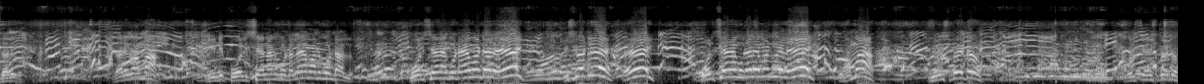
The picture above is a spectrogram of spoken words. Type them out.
జరుగు. జరుగు దీన్ని పోలీస్ స్టేషన్ అనుకుంటా ఏమనుకుంటారు పోలీస్ స్టేషన్ అనుకుంటా ఏమంటారు? ఏయ్ విడిచిపెట్టు ఏయ్ పోలీస్ స్టేషన్ అనుకుంటా ఏమనుకుంటారు ఏయ్ అమ్మా విడిచిపెట్టు పోలీస్ స్టేషన్ పెట్టు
